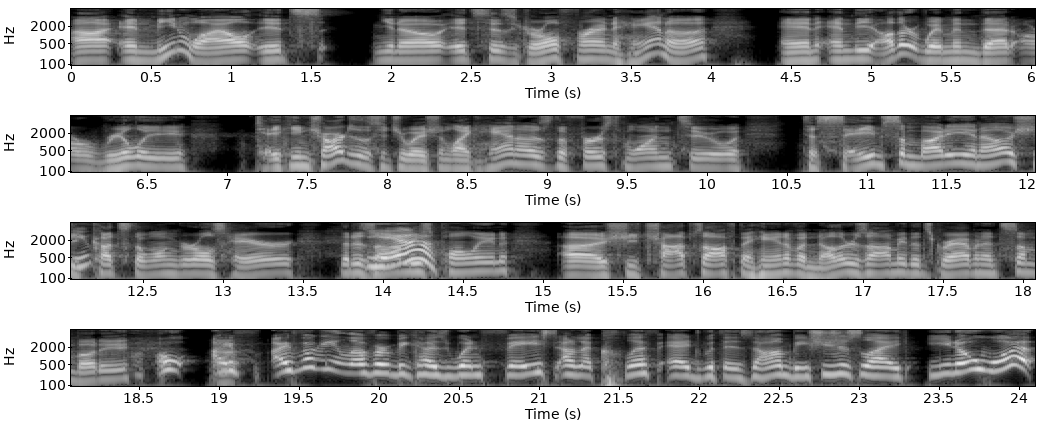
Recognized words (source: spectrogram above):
Uh, and meanwhile, it's, you know, it's his girlfriend Hannah and, and the other women that are really taking charge of the situation. Like Hannah is the first one to to save somebody, you know? She Yep. cuts the one girl's hair that a Yeah. zombie's pulling. Uh, she chops off the hand of another zombie that's grabbing at somebody. Oh, I, Uh, f- I fucking love her because when faced on a cliff edge with a zombie, she's just like, you know what?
